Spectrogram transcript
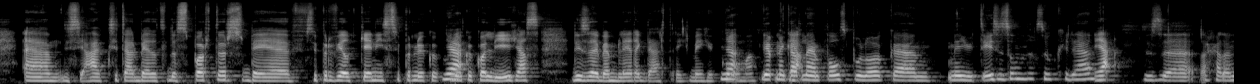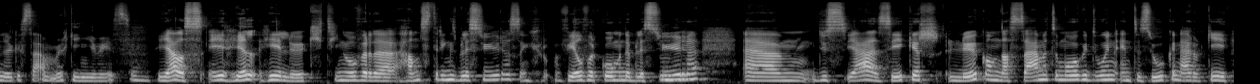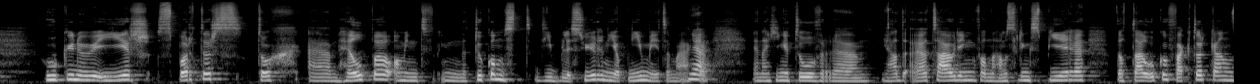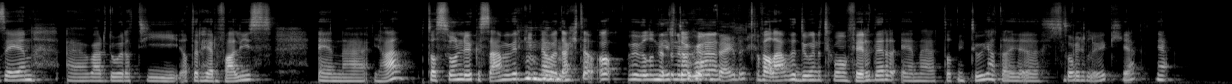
Dus ja, ik zit daar bij de, de sporters, bij superveel kennis, superleuke leuke collega's. Dus ik ben blij dat ik daar terecht ben gekomen. Ja, je hebt met Katlijn ja. Polspoel ook uh, met je thesisonderzoek gedaan. Ja. Dus uh, dat gaat een leuke samenwerking geweest. Ja, dat was heel, heel leuk. Het ging over de hamstringsblessures, een veel voorkomende blessure. Mm -hmm. um, dus ja, zeker leuk om dat samen te mogen doen en te zoeken naar, oké, okay, hoe kunnen we hier sporters toch um, helpen om in, in, de toekomst die blessure niet opnieuw mee te maken. Ja. En dan ging het over uh, ja, de uithouding van de hamstringspieren, dat dat ook een factor kan zijn, uh, waardoor dat, die, dat er herval is. En uh, ja, het was zo'n leuke samenwerking dat we dachten, oh, we willen hier toch... verder. Voilà, we doen het gewoon verder. En tot nu toe gaat dat superleuk. Ja. Ja.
